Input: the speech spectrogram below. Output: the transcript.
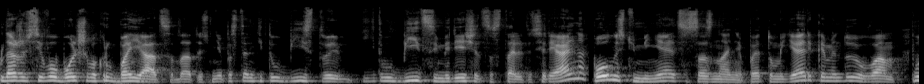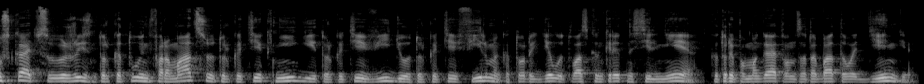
даже всего больше вокруг бояться, да, то есть мне постоянно какие-то убийства, какие-то убийцы мерещатся стали, то есть реально полностью меняется сознание, поэтому я рекомендую вам пускать в свою жизнь только ту информацию, только те книги, только те видео, только те фильмы, которые делают вас конкретно сильнее, которые помогают вам зарабатывать деньги,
